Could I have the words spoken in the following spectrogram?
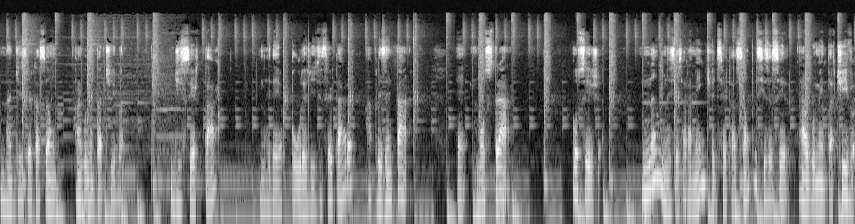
na dissertação argumentativa. Dissertar, na ideia pura de dissertar, é apresentar, é mostrar. Ou seja, não necessariamente a dissertação precisa ser argumentativa.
